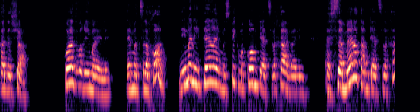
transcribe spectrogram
חדשה. כל הדברים האלה הם הצלחות, ואם אני אתן להם מספיק מקום כהצלחה ואני אסמן אותם כהצלחה,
